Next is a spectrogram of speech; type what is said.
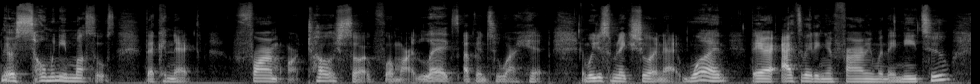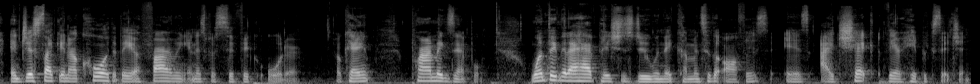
there are so many muscles that connect from our torso, from our legs up into our hip. And we just make sure that one, they are activating and firing when they need to. And just like in our core, that they are firing in a specific order. Okay? Prime example. One thing that I have patients do when they come into the office is I check their hip extension.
